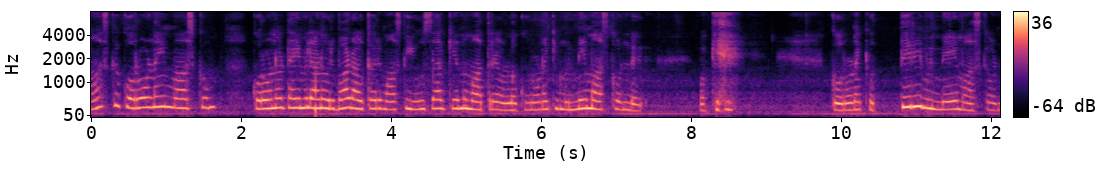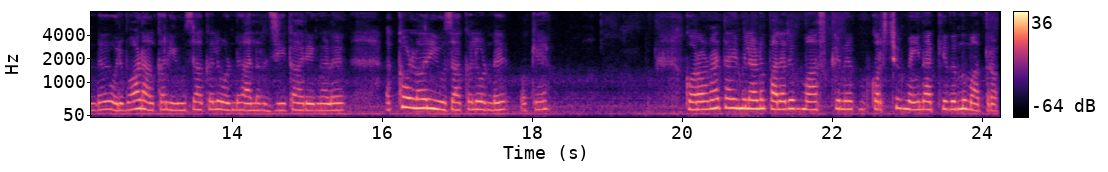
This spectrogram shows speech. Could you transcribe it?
മാസ്ക് കൊറോണയും മാസ്കും കൊറോണ ടൈമിലാണ് ഒരുപാട് ആൾക്കാർ മാസ്ക് യൂസ് ആക്കിയെന്ന് മാത്രമേ ഉള്ളൂ. കൊറോണയ്ക്ക് മുന്നേ മാസ്ക് ഉണ്ട്. ഓക്കെ. കൊറോണയ്ക്ക് ഒത്തിരി മുന്നേ മാസ്ക് ഉണ്ട്. ഒരുപാട് ആൾക്കാർ യൂസ് ആക്കലും ഉണ്ട്. അലർജി കാര്യങ്ങൾ ഒക്കെ ഉള്ളവർ യൂസ് ആക്കലും ഉണ്ട്. ഓക്കെ. കൊറോണ ടൈമിലാണ് പലരും മാസ്കിനെ കുറച്ച് മെയിൻ ആക്കിയതെന്ന് മാത്രം.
